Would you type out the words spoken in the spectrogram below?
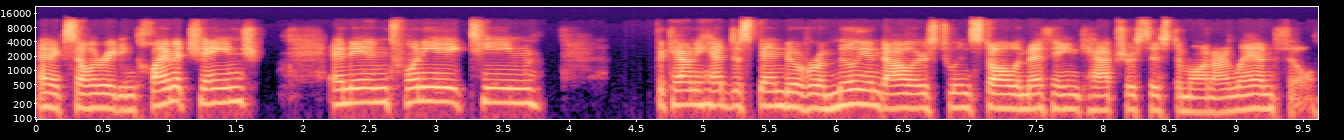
and accelerating climate change. And in 2018, the county had to spend over a million dollars to install a methane capture system on our landfill.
